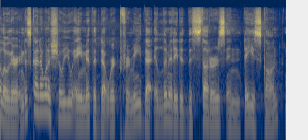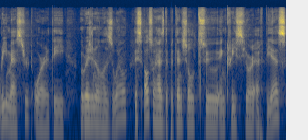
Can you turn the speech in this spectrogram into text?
Hello there, in this guide I want to show you a method that worked for me that eliminated the stutters in Days Gone Remastered or the original as well. This also has the potential to increase your FPS,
